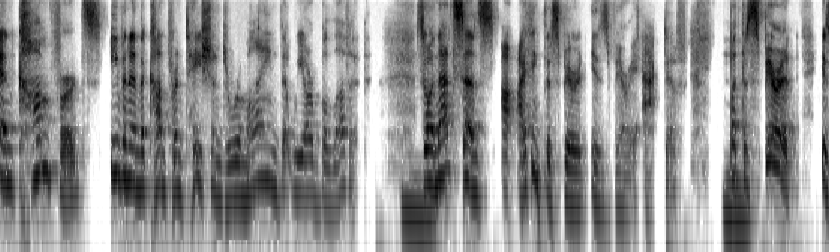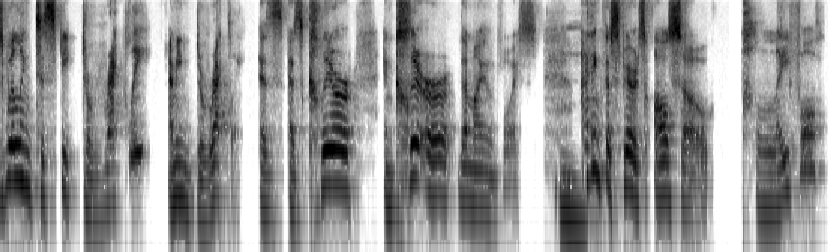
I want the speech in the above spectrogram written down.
and comforts even in the confrontation to remind that we are beloved. Mm. So, in that sense, I think the Spirit is very active, mm. but the Spirit is willing to speak directly. I mean, directly, as, as clear and clearer than my own voice. Mm. I think the Spirit's also playful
